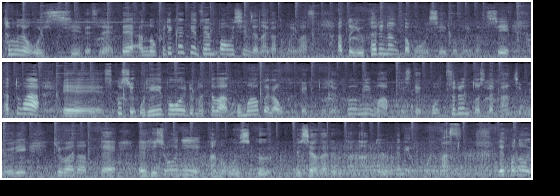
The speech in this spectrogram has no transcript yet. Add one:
てもね美味しいですね。であのふりかけ全般美味しいんじゃないかと思います。あとゆかりなんかも美味しいと思いますしあとは、えー、少しオリーブオイルまたはごま油をかけるとね風味もアップしてこうつるんとした感じもより際立って、えー、非常にあの美味しく召し上がれるかなというふうに思います。でこのイ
